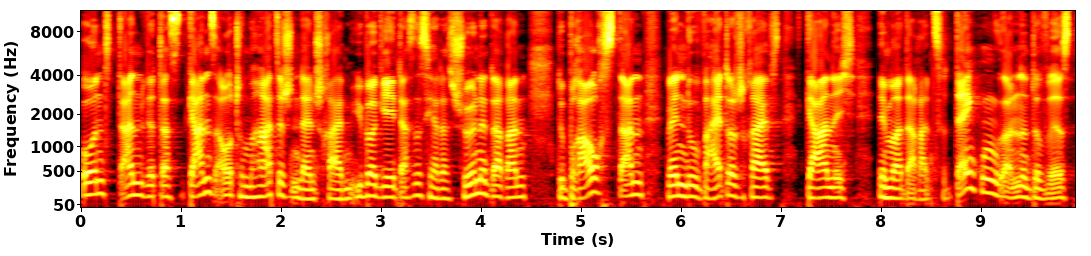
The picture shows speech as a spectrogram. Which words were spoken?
und dann wird das ganz automatisch in dein Schreiben übergehen. Das ist ja das Schöne daran. Du brauchst dann, wenn du weiterschreibst, gar nicht immer daran zu denken, sondern du wirst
